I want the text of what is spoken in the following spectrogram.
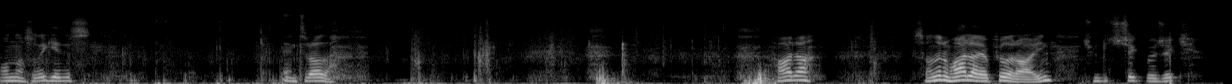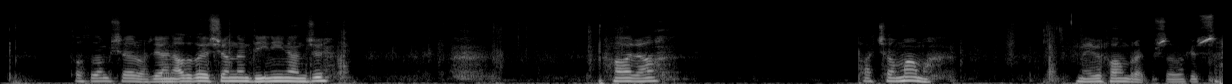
Ondan sonra gelirsin. Entrada. Hala sanırım hala yapıyorlar ayin. Çünkü çiçek böcek tahtadan bir şeyler var. Yani adada yaşayanların dini inancı hala Pachamama meyve falan bırakmışlar bak üstüne.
